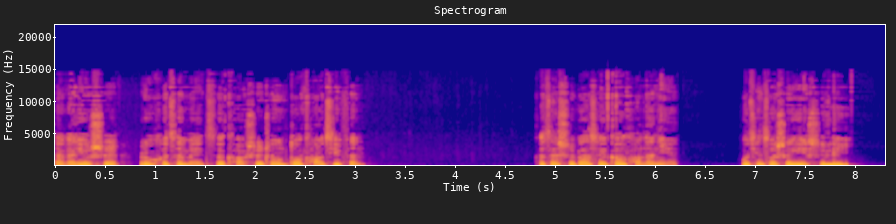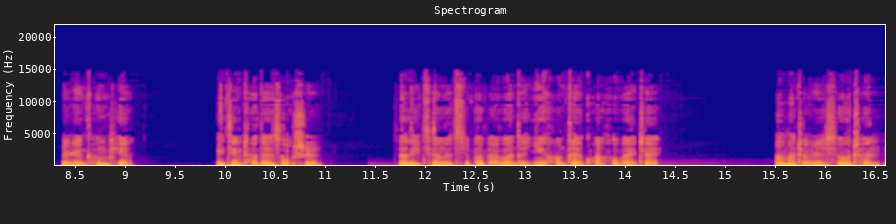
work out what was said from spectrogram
大概就是如何在每次考试中多考几分。可在十八岁高考那年，父亲做生意失利，被人坑骗，被警察带走时，家里欠了七八百万的银行贷款和外债。妈妈整日消沉，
